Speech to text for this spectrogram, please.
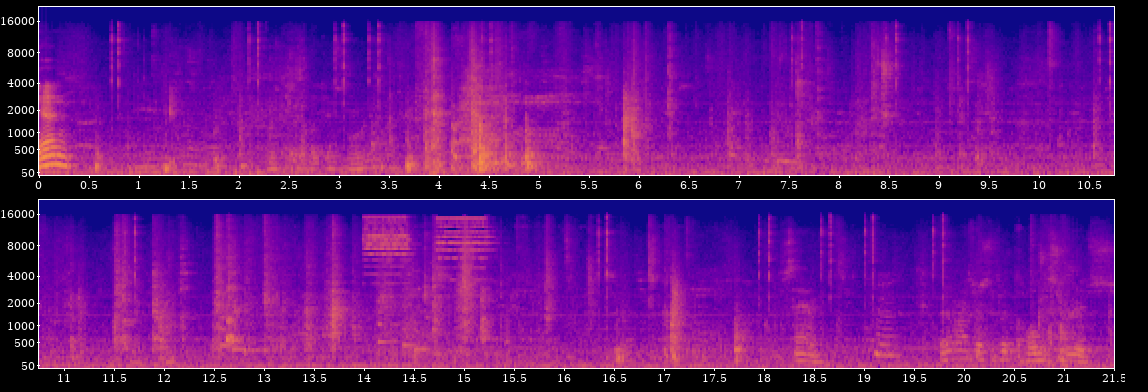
Again. Sam, Hmm. where am I supposed to put the whole screws?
